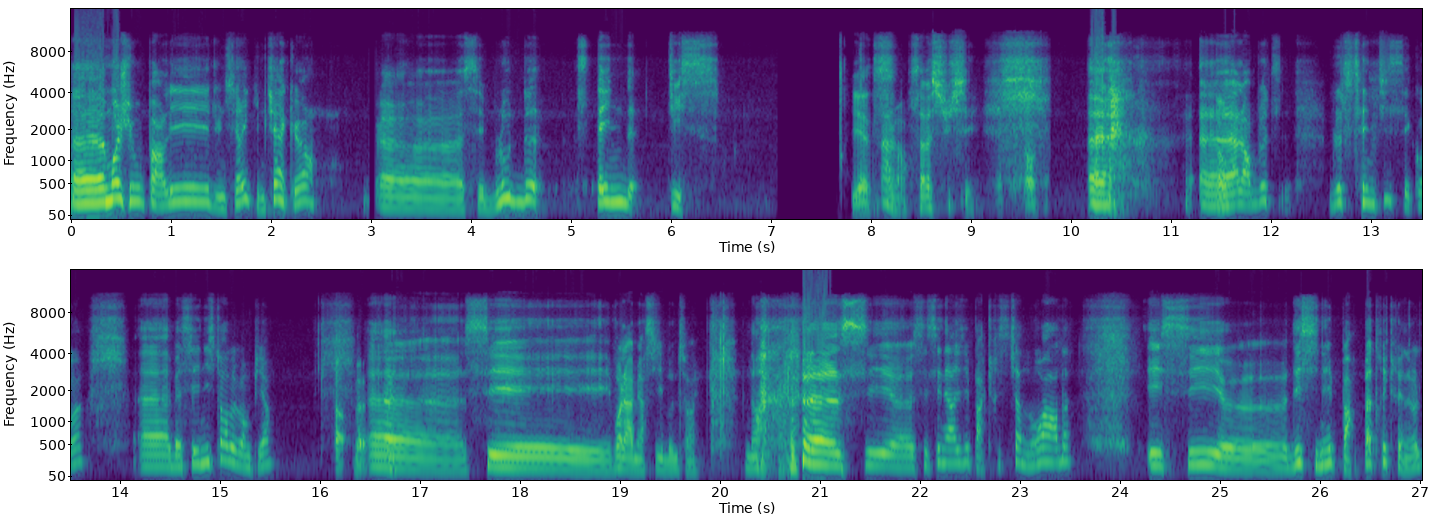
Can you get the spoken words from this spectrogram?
Euh, moi, je vais vous parler d'une série qui me tient à cœur. Euh, c'est Blood Stained Teeth. Yes. Alors, ça va sucer. Alors, Euh, Non. alors, Blood, Bloodstained Teeth, c'est quoi? Bah, C'est une histoire de vampire. Ah, bah, Euh, c'est voilà, merci, bonne soirée. Non, Euh, c'est euh, c'est scénarisé par Christian Ward et c'est euh, dessiné par Patrick Reynolds.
